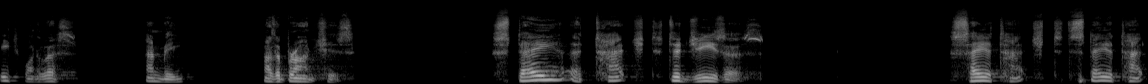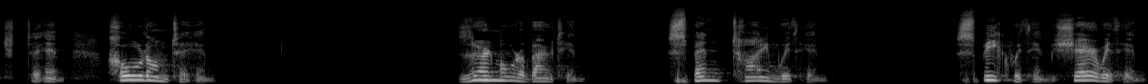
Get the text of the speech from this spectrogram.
each one of us and me, are the branches. Stay attached to Jesus. Stay attached, stay attached to Him. Hold on to Him. Learn more about Him. Spend time with Him. Speak with Him. Share with Him.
